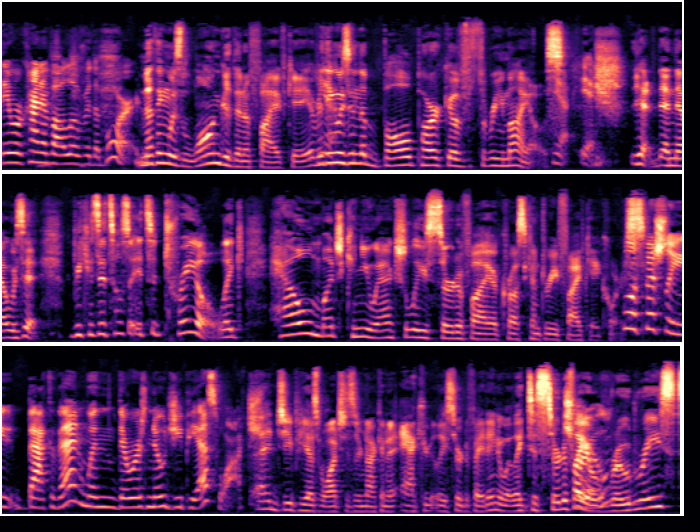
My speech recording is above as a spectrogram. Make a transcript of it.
they were kind of all over the board. Nothing was longer than a 5K. Everything yeah. was in the ballpark of three miles. Yeah, ish. Yeah, and that was it. Because it's also it's a trail. Like how much can you actually certify a cross country 5K course? Well, especially back then when there was no GPS watch. Uh, GPS watches are not going to accurately certify it anyway. Like to certify True. a road race,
